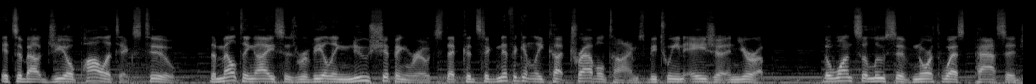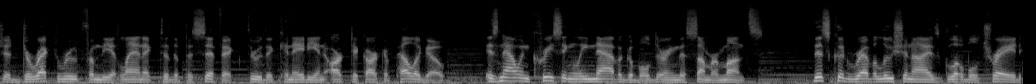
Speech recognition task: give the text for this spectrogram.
it's about geopolitics too. The melting ice is revealing new shipping routes that could significantly cut travel times between Asia and Europe. The once elusive Northwest Passage, a direct route from the Atlantic to the Pacific through the Canadian Arctic archipelago, is now increasingly navigable during the summer months. This could revolutionize global trade,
